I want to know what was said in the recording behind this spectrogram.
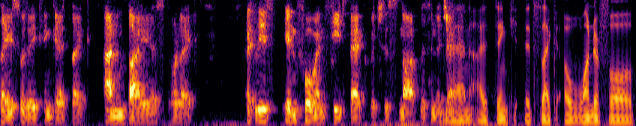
place where they can get like unbiased or like at least info and feedback which is not within agenda and i think it's like a wonderful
